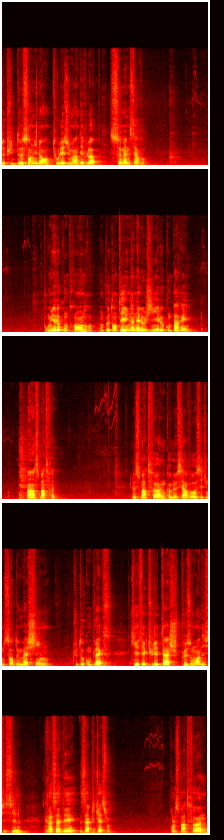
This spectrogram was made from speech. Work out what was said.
Depuis 200 000 ans, tous les humains développent ce même cerveau. Pour mieux le comprendre, on peut tenter une analogie et le comparer à un smartphone. Le smartphone, comme le cerveau, c'est une sorte de machine plutôt complexe qui effectue les tâches plus ou moins difficiles grâce à des applications. Pour le smartphone,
